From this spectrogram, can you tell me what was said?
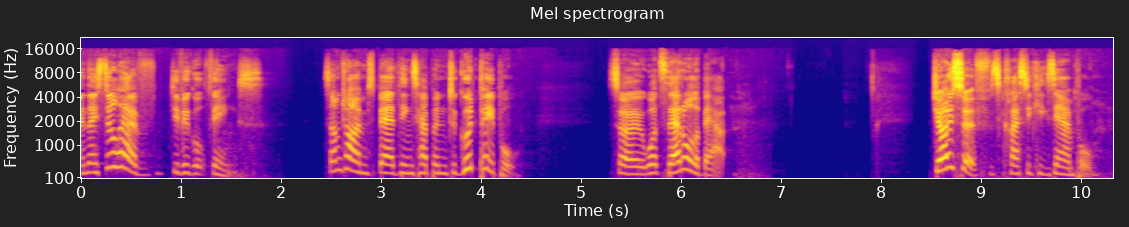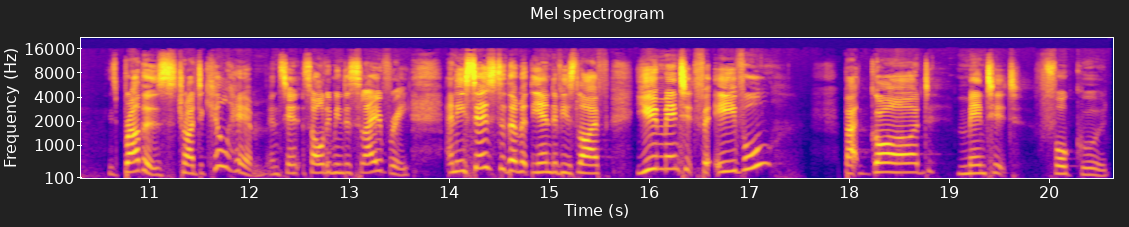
and they still have difficult things. Sometimes bad things happen to good people. So, what's that all about? Joseph is a classic example. His brothers tried to kill him and sold him into slavery. And he says to them at the end of his life, You meant it for evil, but God meant it for good.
